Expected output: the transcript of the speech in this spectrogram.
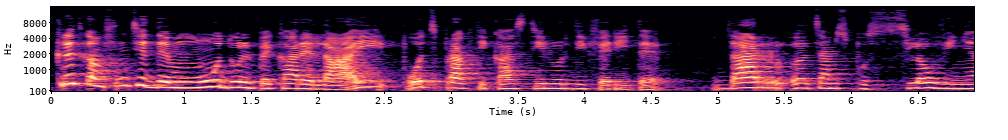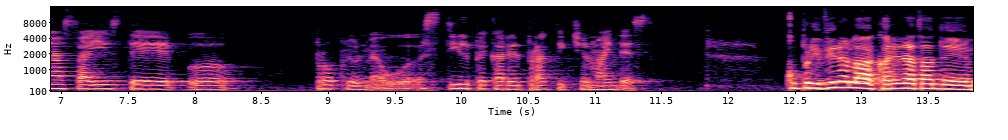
cred că în funcție de modul pe care îl ai, poți practica stiluri diferite. Dar, uh, ți-am spus, slow vinyasa este uh, propriul meu uh, stil pe care îl practic cel mai des. Cu privire la cariera ta de,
